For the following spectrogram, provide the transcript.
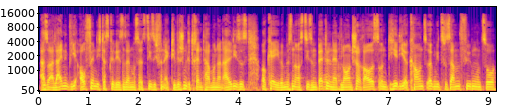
also alleine wie aufwendig das gewesen sein muss, als die sich von Activision getrennt haben und dann all dieses, okay, wir müssen aus diesem Battlenet-Launcher raus und hier die Accounts irgendwie zusammenfügen und so,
